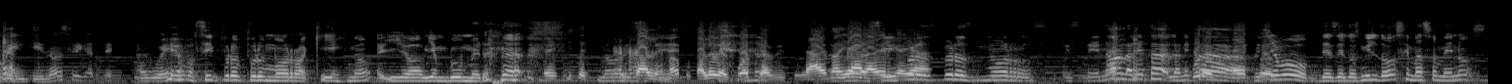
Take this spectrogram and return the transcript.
22, fíjate. A huevo, sí, puro, puro morro aquí, ¿no? Y yo bien boomer. Eh, y se, No, se sale, este- ¿no? Se sale del podcast. Dice, ya, no, ya, la sí, verga, puros, ya. puros morros. Este, no, la neta, la neta, pues llevo desde el 2012 más o menos.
